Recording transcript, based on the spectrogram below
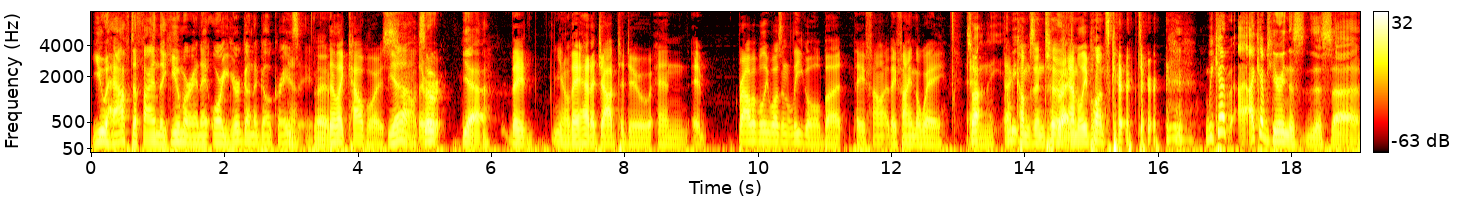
you have to find the humor in it or you're gonna go crazy. right. they're like cowboys you Yeah. know, they so were yeah, they you know they had a job to do and it probably wasn't legal, but they found they find the way. So, I- that we- comes into right. Emily Blunt's character. we kept I I kept hearing this this uh,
